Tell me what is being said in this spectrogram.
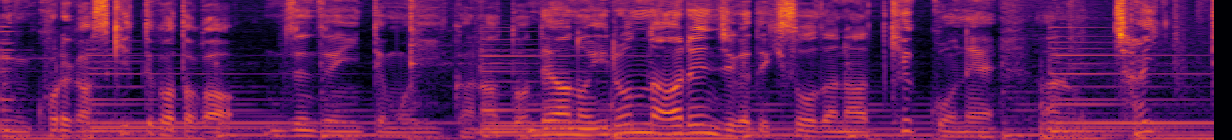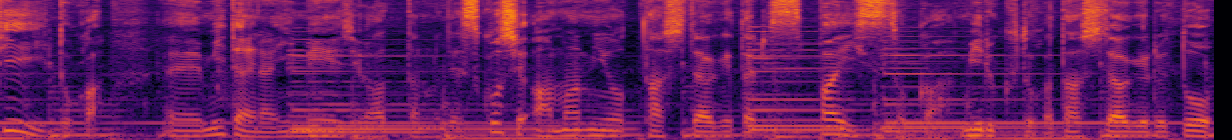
うんこれが好きって方が全然いてもいいかなと。であのいろんなアレンジができそうだな。結構ねあのチャイティーとか、えー、みたいなイメージがあったので少し甘みを足してあげたりスパイスとかミルクとか足してあげると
